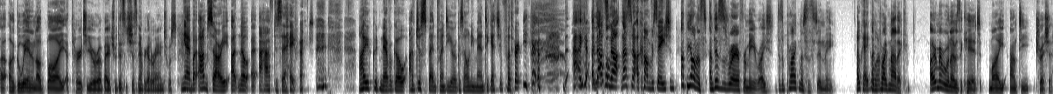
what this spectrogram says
I- I'll go in and I'll buy a 30 euro voucher with this and she just never got around to it. Yeah, but I'm sorry. Uh, no, I I have to say, right? I could never go. I've just spent twenty euro because I only meant to get you for thirty euro. I, that's well- not. That's not a conversation. I'll be honest, and this is rare for me, right? There's a pragmatist in me. Okay, go I'm on. pragmatic. I remember when I was a kid, my auntie Trisha,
